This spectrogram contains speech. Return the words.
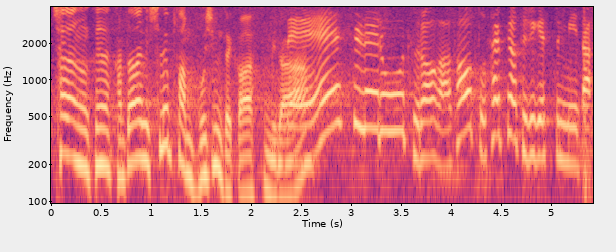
차량은 그냥 간단하게 실내부터 한번 보시면 될 것 같습니다. 네, 실내로 들어가서 또 살펴드리겠습니다.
